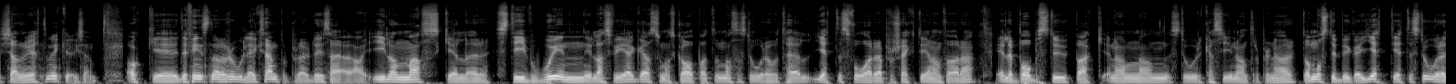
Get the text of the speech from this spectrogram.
tjänar du jättemycket liksom. Och eh, det finns några roliga exempel på det här. Det är så här, ja, Elon Musk eller Steve Wynn i Las Vegas som har skapat en massa stora hotell, jättesvåra projekt att genomföra. Eller Bob Stupak, en annan stor kasinoentreprenör. De måste bygga jätte, jättestora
